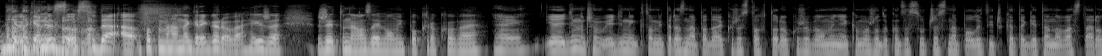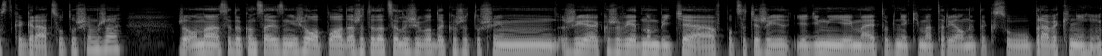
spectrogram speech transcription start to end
Diogenes zo Suda a potom Hanna Gregorová, hej, že, že je to naozaj veľmi pokrokové. Hej, ja jediný, čo, jediný, kto mi teraz napadá akože z tohto roku, že veľmi nejaká možno dokonca súčasná politička, tak je tá nová starostka Grácu, tuším, že že ona si dokonca aj znížila plat a že teda celý život akože tuším žije akože v jednom byte a v podstate, že jediný jej majetok nejaký materiálny, tak sú práve knihy.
